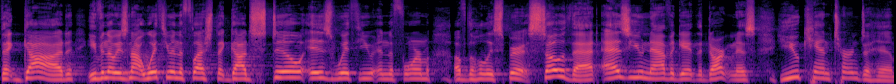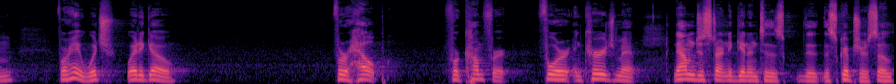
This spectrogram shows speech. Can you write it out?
That God, even though he's not with you in the flesh, that God still is with you in the form of the Holy Spirit, so that as you navigate the darkness, you can turn to him for, hey, which way to go? For help, for comfort, for encouragement. Now I'm just starting to get into this, the, the scripture. So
